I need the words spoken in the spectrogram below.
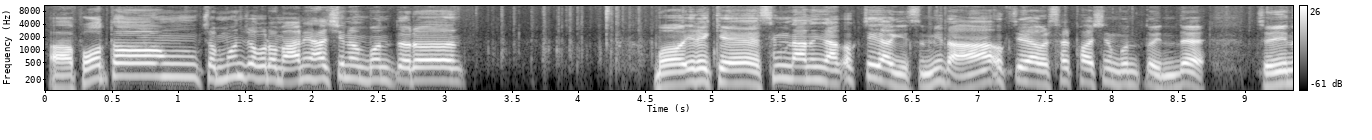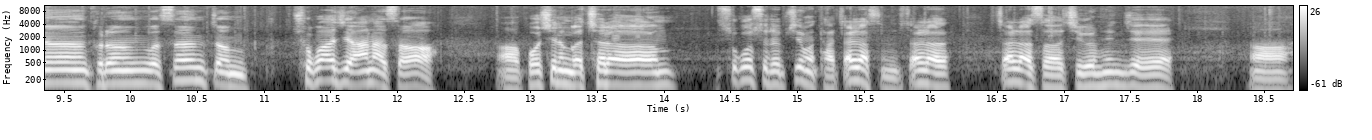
아, 보통 전문적으로 많이 하시는 분들은 뭐 이렇게 생나는 약 억제약이 있습니다. 억제약을 살포하시는 분도 있는데 저희는 그런 것은 좀 추구하지 않아서 어, 보시는 것처럼 수고스럽지만 다 잘랐습니다. 잘라 잘라서 지금 현재 어,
